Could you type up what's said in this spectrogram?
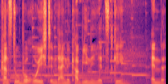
Kannst du beruhigt in deine Kabine jetzt gehen. Ende.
